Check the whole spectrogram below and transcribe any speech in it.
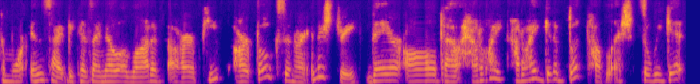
some more insight because I know a lot of our people, our folks in our industry, they are all about how do I, how do I get a book published? So we get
